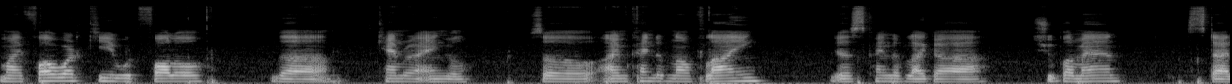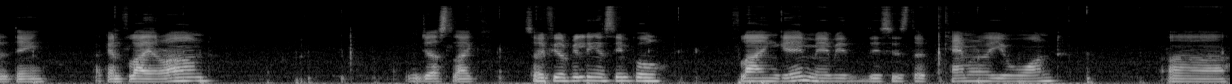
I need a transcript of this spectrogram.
my forward key would follow the camera angle. So I'm kind of now flying just kind of like a Superman style thing. I can fly around just like so if you're building a simple flying game maybe this is the camera you want. Uh,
